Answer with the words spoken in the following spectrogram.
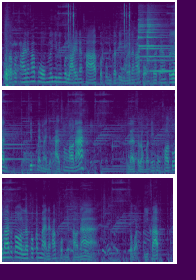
กดซับสไครต์นะครับผมแล้วอย่าลืมกดไลค์นะครับกดปุ่มกระดิ่งด้วยนะครับผมเพื่อแจ้งเตือนคลิปใหม่ๆจากทางช่องเรานะ และสำหรับวันนี้ผมขอตัวลาไปก่อนแล้วพบกันใหม่นะครับ ผมในคราวหน้า สวัสดีครับ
